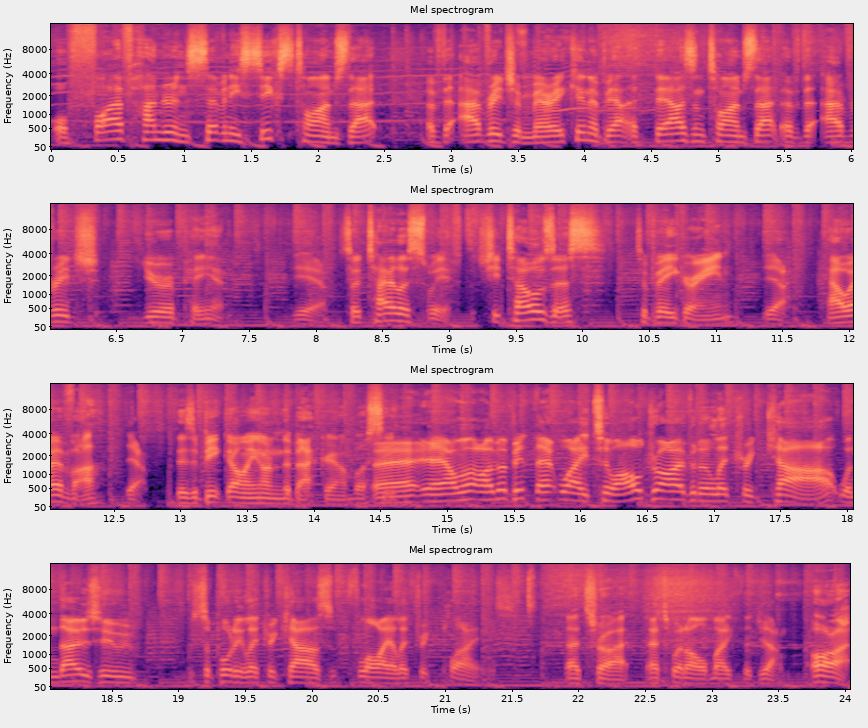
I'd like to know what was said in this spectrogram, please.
or 576 times that of the average American, about 1,000 times that of the average European. Yeah. So Taylor Swift, she tells us to be green. Yeah. However, Yeah. there's a bit going on in the background, Vossi. Uh, yeah, I'm, I'm a bit that way too. I'll drive an electric car when those who support electric cars fly electric planes. That's right. That's when I'll make the jump. All right.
